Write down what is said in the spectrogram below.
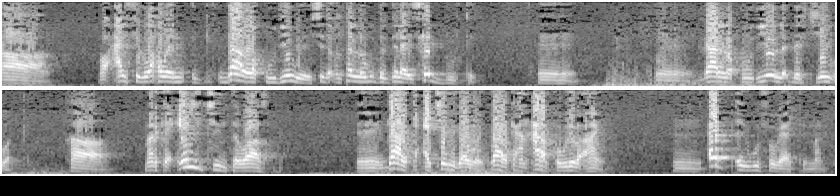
Oo calfiga waxa wey gaal la quudiye wey sida cunto loogu daldalayo iska buurtay. Gaal la quudiye la dharjiyey wa marka ciljinta waa gaalka cajamiga wey gaalka aan carabka weliba ahayn. Ad ay ugu fogaatay marka.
